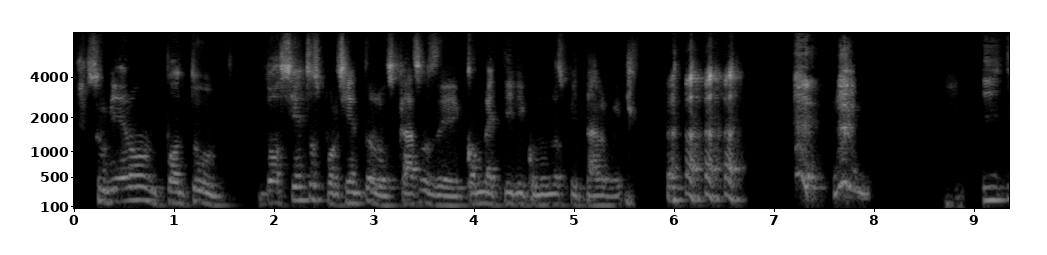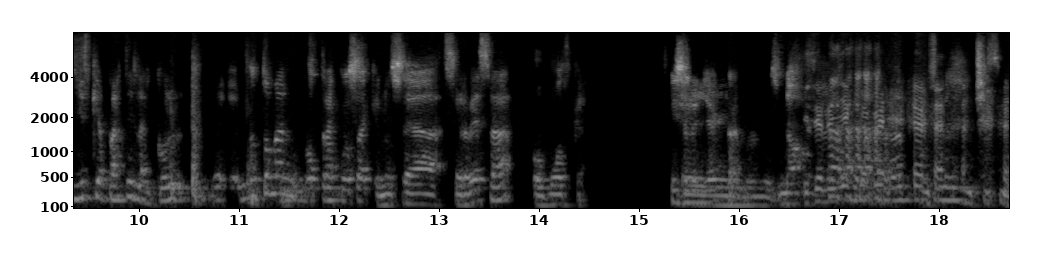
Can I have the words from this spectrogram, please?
subieron, pon tu 200% los casos de etílico en un hospital, güey. y, y es que aparte el alcohol, eh, no toman otra cosa que no sea cerveza o vodka. Y se lo Eh, inyectan, ¿no? Y se lo inyectan. Muchísimo.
